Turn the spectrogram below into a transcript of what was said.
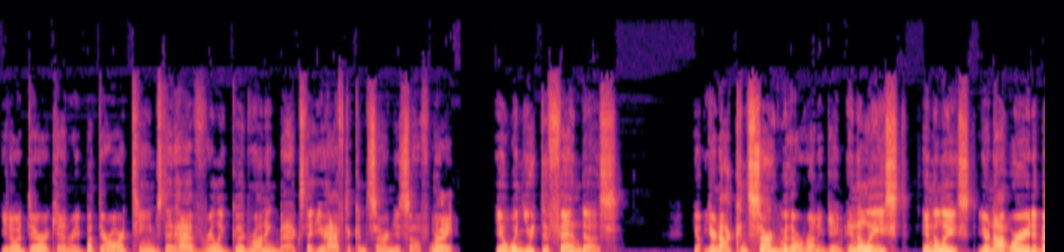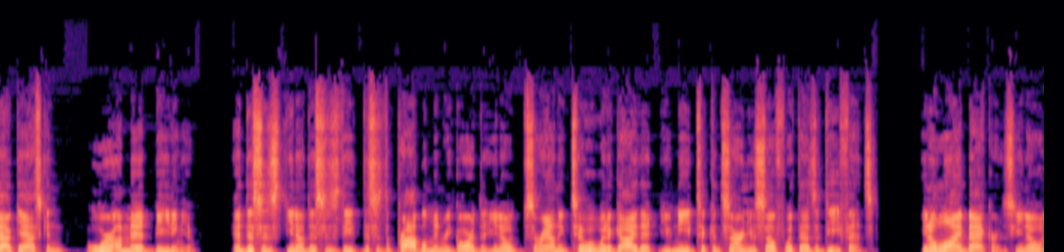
you know, a Derrick Henry, but there are teams that have really good running backs that you have to concern yourself with. Right. You know, when you defend us, you know, you're not concerned with our running game in the least. In the least, you're not worried about Gaskin or Ahmed beating you. And this is, you know, this is the this is the problem in regard to, you know, surrounding Tua with a guy that you need to concern yourself with as a defense. You know, linebackers, you know,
